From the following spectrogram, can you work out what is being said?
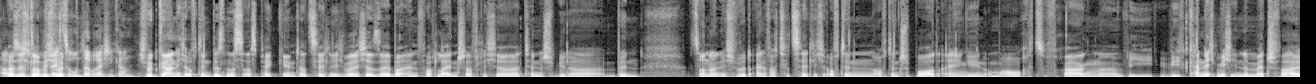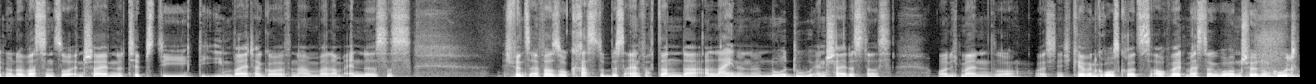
aber Also ich glaube, ich vielleicht würd- so runterbrechen kann. Ich würde gar nicht auf den Business-Aspekt gehen tatsächlich, weil ich ja selber einfach leidenschaftlicher Tennisspieler bin, sondern ich würde einfach tatsächlich auf den, auf den Sport eingehen, um auch zu fragen, ne, wie, wie kann ich mich in einem Match verhalten oder was sind so entscheidende Tipps, die, die ihm weitergeholfen haben, weil am Ende ist es, ich finde es einfach so krass, du bist einfach dann da alleine, ne? nur du entscheidest das. Und ich meine, so, weiß ich nicht, Kevin Großkreuz ist auch Weltmeister geworden, schön und gut,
